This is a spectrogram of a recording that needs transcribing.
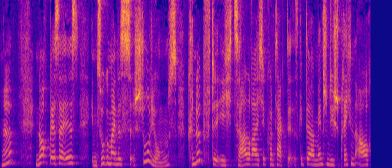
Ja? Noch besser ist, im Zuge meines Studiums knüpfte ich zahlreiche Kontakte. Es gibt ja Menschen, die sprechen auch,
